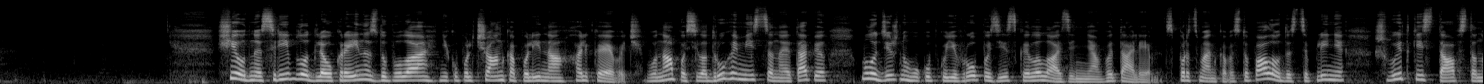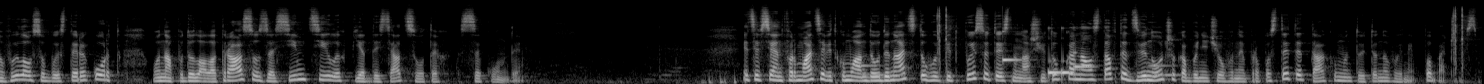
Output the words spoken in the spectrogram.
Ще одне срібло для України здобула нікопольчанка Поліна Халькевич. Вона посіла друге місце на етапі молодіжного Кубку Європи зі скелелазіння в Італії. Спортсменка виступала у дисципліні швидкість та встановила особистий рекорд. Вона подолала трасу за 7,50 секунди. І це вся інформація від команди 11-го. Підписуйтесь на наш Ютуб канал, ставте дзвіночок, аби нічого не пропустити, та коментуйте новини. Побачимось.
